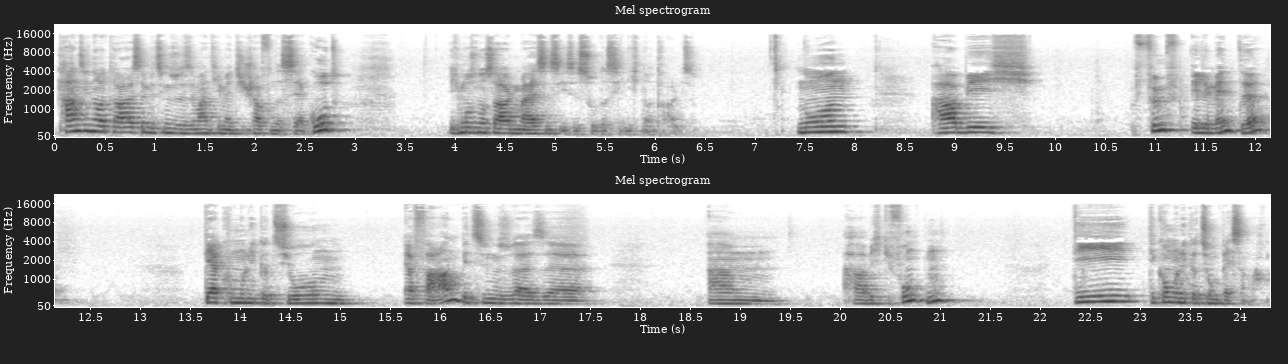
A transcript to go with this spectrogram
kann sie neutral sein, beziehungsweise manche Menschen schaffen das sehr gut. Ich muss nur sagen, meistens ist es so, dass sie nicht neutral ist. Nun habe ich fünf Elemente der Kommunikation erfahren, beziehungsweise ähm, habe ich gefunden, die die Kommunikation besser machen.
